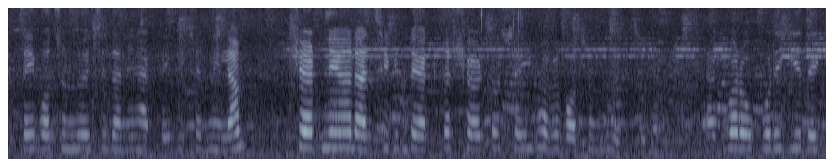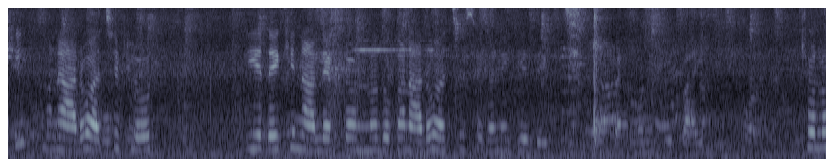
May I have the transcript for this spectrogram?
একটাই পছন্দ হয়েছে জানেন একটাই টি শার্ট নিলাম। শার্ট নেওয়ার আছে, কিন্তু একটা শার্টও সেইভাবে পছন্দ হচ্ছে না। একবার ওপরে গিয়ে দেখি মানে আরও আছে ফ্লোর গিয়ে দেখি, নাহলে একটা অন্য দোকান আরও আছে, সেখানে গিয়ে দেখছি। কেমন কি পাই। চলো,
